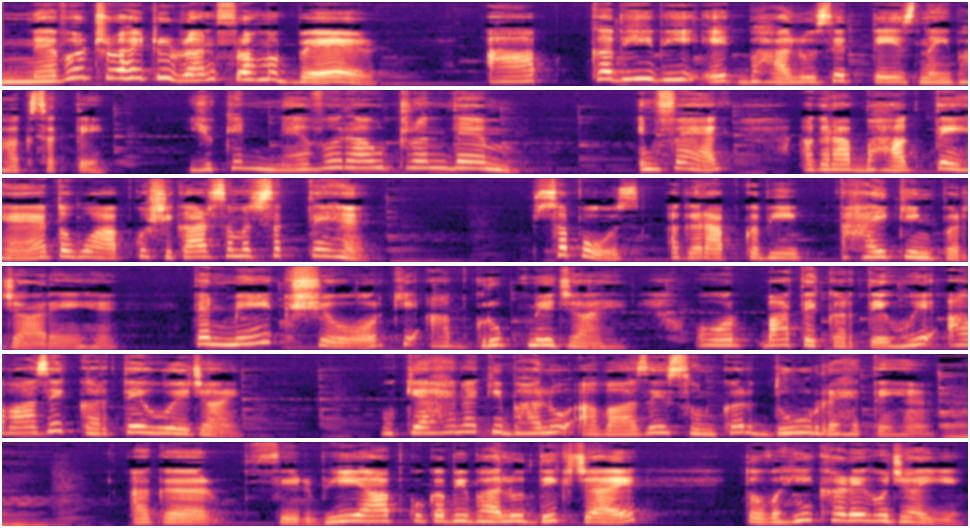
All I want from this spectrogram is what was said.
Never try to run from a bear आप कभी भी एक भालू से तेज नहीं भाग सकते। You can never outrun them in fact अगर आप भागते हैं तो वो आपको शिकार समझ सकते हैं। सपोज़ अगर आप कभी हाइकिंग पर जा रहे हैं देन मेक श्योर कि आप ग्रुप में जाएँ और बातें करते हुए, आवाज़ें करते हुए जाएँ। वो क्या है ना कि भालू आवाज़ें सुनकर दूर रहते हैं। अगर फिर भी आपको कभी भालू दिख जाए तो वहीं खड़े हो जाइए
